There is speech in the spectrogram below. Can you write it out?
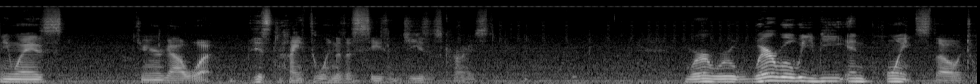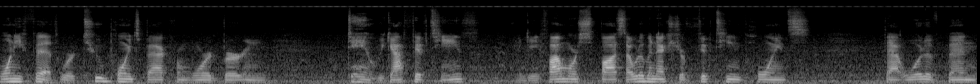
Anyways, Junior got what? His ninth win of the season. Jesus Christ. Where will, where will we be in points, though? 25th. We're two points back from Ward Burton. Damn, we got 15th. And gained five more spots. That would have been extra 15 points. That would have been,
